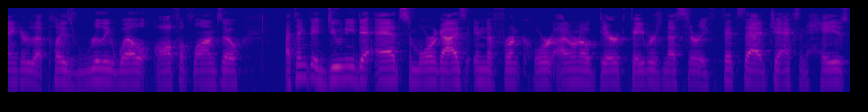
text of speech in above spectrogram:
anchor that plays really well off of Lonzo. I think they do need to add some more guys in the front court. I don't know if Derrick Favors necessarily fits that. Jaxson Hayes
